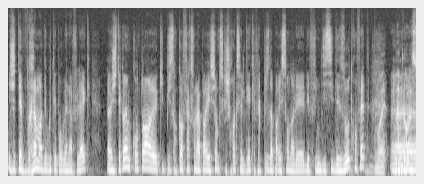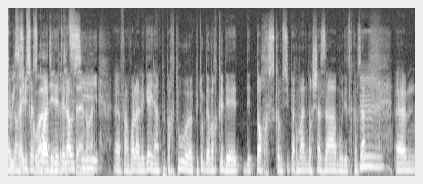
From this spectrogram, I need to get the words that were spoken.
j'étais vraiment dégoûté pour Ben Affleck. Euh, j'étais quand même content euh, qu'il puisse encore faire son apparition parce que je crois que c'est le gars qui a fait le plus d'apparitions dans les, les films d'ici des autres en fait. Ouais. Même dans la Euh, Suicide, Squad, il y a il était là aussi. ouais. Euh, Enfin voilà, le gars il est un peu partout euh, plutôt que d'avoir que des, des torses comme Superman dans Shazam ou des trucs comme ça. Mm. Euh,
